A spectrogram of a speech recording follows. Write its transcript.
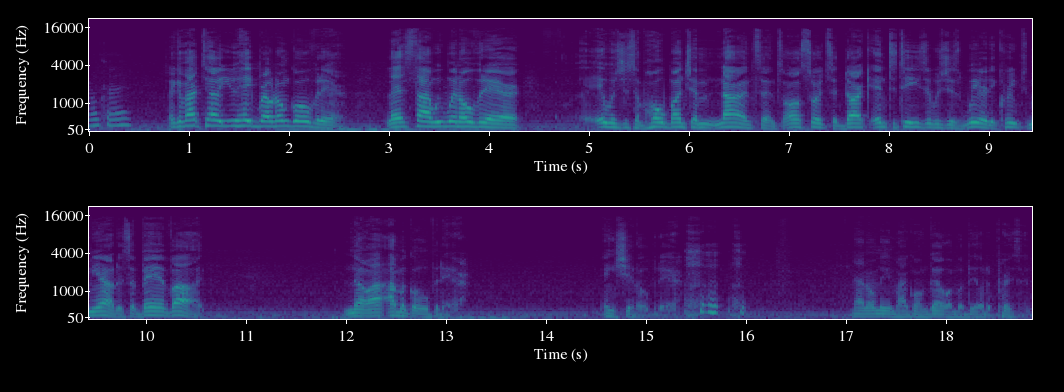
okay. Like if I tell you, hey bro, don't go over there. Last time we went over there, it was just a whole bunch of nonsense, all sorts of dark entities. It was just weird. It creeps me out. It's a bad vibe. No, I, I'm gonna go over there. Ain't shit over there. Not only am I gonna go, I'm gonna build a prison.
